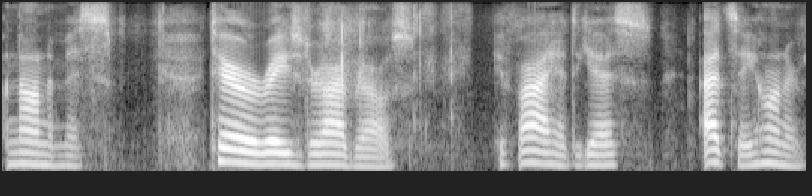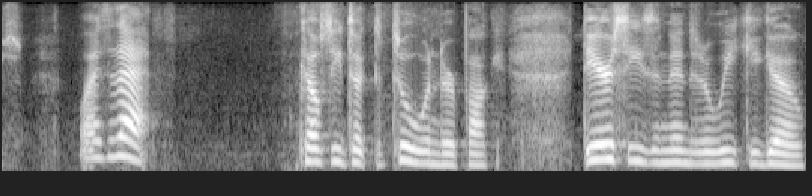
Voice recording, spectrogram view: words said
Anonymous. Tara raised her eyebrows. If I had to guess, I'd say hunters. Why's that? Kelsey tucked the tool into her pocket. Deer season ended a week ago.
